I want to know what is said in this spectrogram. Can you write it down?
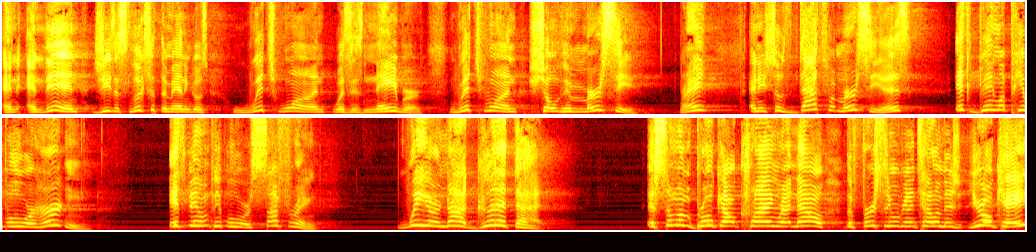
And, and then Jesus looks at the man and goes, Which one was his neighbor? Which one showed him mercy? Right? And he shows that's what mercy is. It's being with people who are hurting, it's being with people who are suffering. We are not good at that. If someone broke out crying right now, the first thing we're going to tell them is, You're okay.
